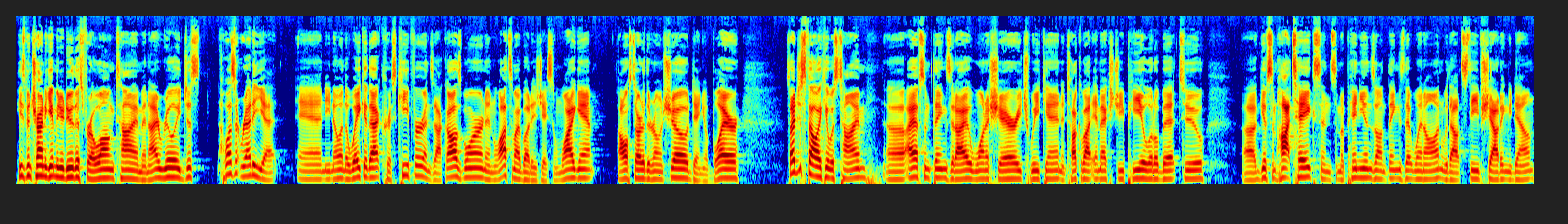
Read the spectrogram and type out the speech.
he's been trying to get me to do this for a long time, and I really just I wasn't ready yet. And you know, in the wake of that, Kris Keefer and Zach Osborne and lots of my buddies, Jason Weigandt, all started their own show. Daniel Blair. So I just felt like it was time. Uh, I have some things that I want to share each weekend and talk about MXGP a little bit too. Uh, give some hot takes and some opinions on things that went on without Steve shouting me down.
